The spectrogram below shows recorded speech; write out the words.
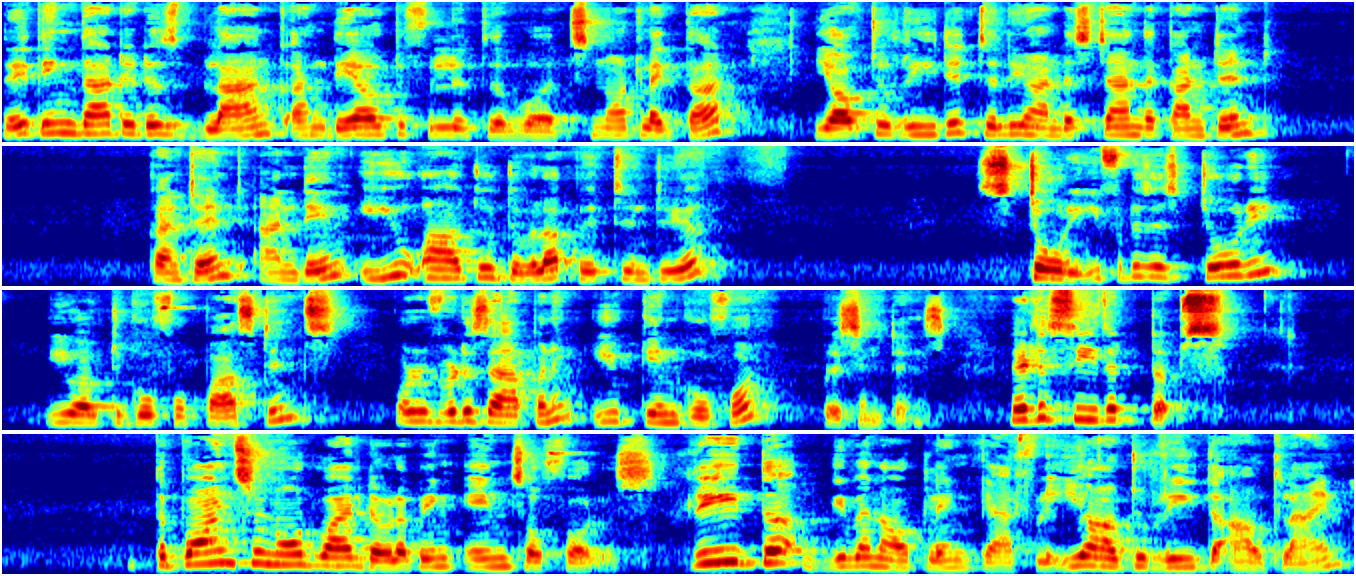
They think that it is blank and they have to fill it with the words. Not like that. You have to read it till you understand the content content and then you have to develop it into a story. If it is a story, you have to go for past tense, or if it is happening, you can go for present tense. Let us see the tips. The points to note while developing hints of follows. Read the given outline carefully. You have to read the outline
